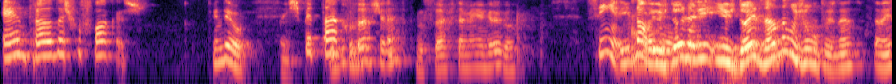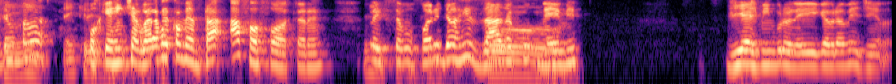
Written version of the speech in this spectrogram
é a entrada das fofocas. Entendeu? Espetáculo. E do surf, né? O surf também agregou. Sim, e, não, e os dois ali, e os dois andam juntos, né? Também Sim, falar. é incrível. Porque a gente agora vai comentar a fofoca, né? Letícia Bufone deu risada O- com o meme de Yasmin Brunet e Gabriel Medina.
